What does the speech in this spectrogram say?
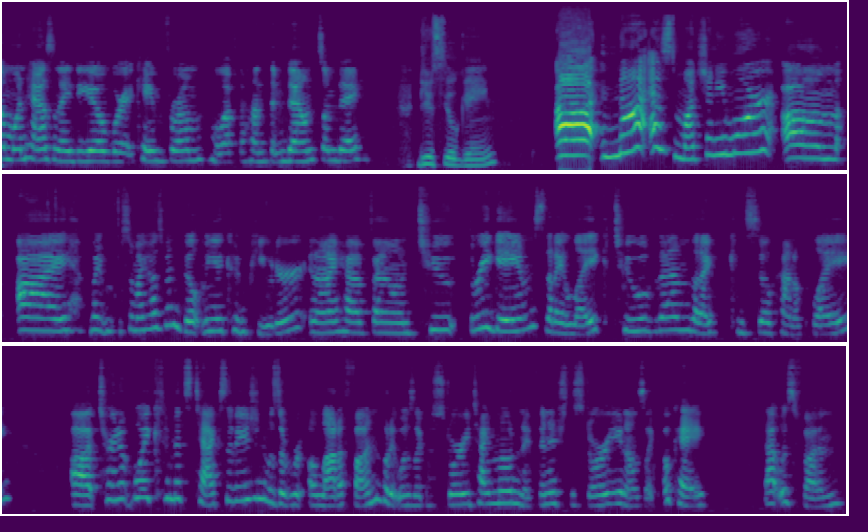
someone has an idea of where it came from. We'll have to hunt them down someday. Do you still game? Uh, not as much anymore. Um, I my, so my husband built me a computer, and I have found two, three games that I like. Two of them that I can still kind of play. Uh, Turnip Boy commits tax evasion was a lot of fun, but it was like a story time mode, and I finished the story, and I was like, okay, that was fun.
